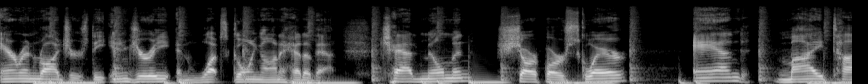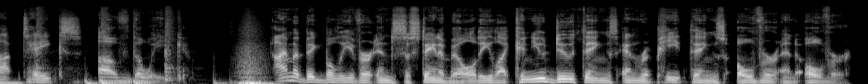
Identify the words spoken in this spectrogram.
Aaron Rodgers, the injury and what's going on ahead of that. Chad Millman, Sharp or Square, and my top takes of the week. I'm a big believer in sustainability. Like, can you do things and repeat things over and over?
